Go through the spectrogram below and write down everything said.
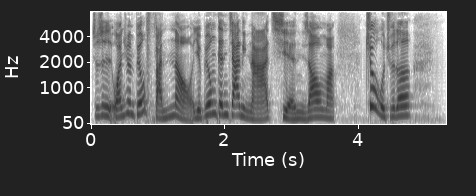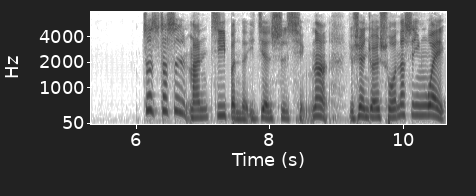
就是完全不用烦恼，也不用跟家里拿钱，你知道吗？就我觉得。这这是蛮基本的一件事情。那有些人就会说，那是因为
